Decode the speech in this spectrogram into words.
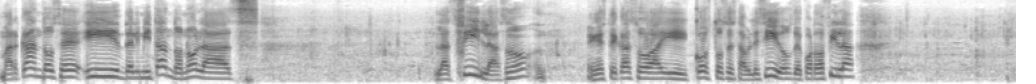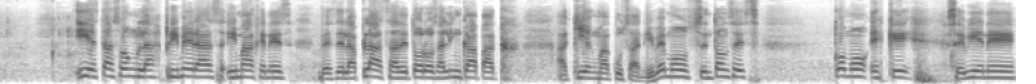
marcándose y delimitando ¿no? las, las filas, ¿no? En este caso hay costos establecidos de acuerdo fila y estas son las primeras imágenes desde la plaza de toros Alin Capac, aquí en Macusani. Vemos entonces cómo es que se viene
